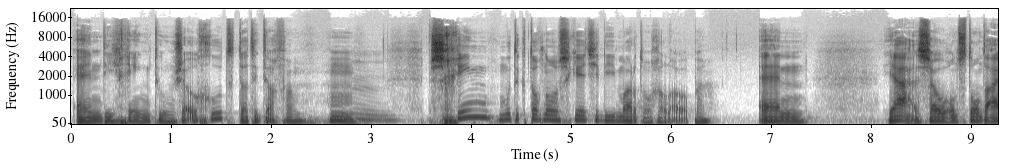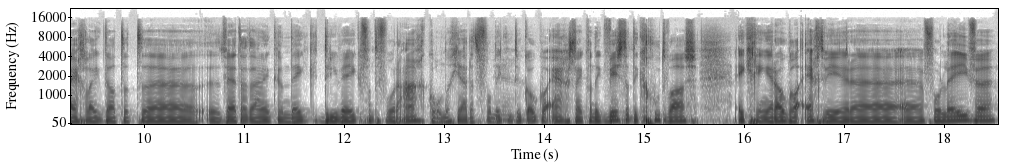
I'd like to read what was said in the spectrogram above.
En die ging toen zo goed dat ik dacht van... hmm, misschien moet ik toch nog eens een keertje die marathon gaan lopen. En ja, zo ontstond eigenlijk dat het... eh, het werd uiteindelijk, een, denk ik, drie weken van tevoren aangekondigd. Ja, dat vond ik Ja. natuurlijk ook wel ergens leuk. Want ik wist dat ik goed was. Ik ging er ook wel echt weer eh, eh, voor leven.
